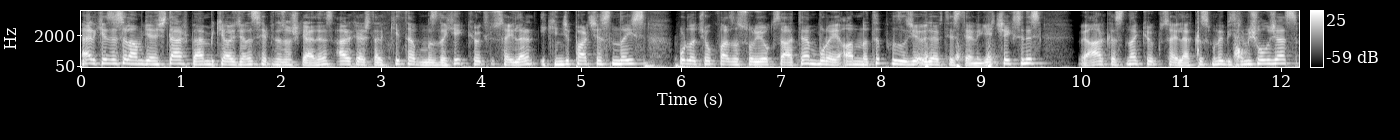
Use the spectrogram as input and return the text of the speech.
Herkese selam gençler. Ben Bikar Hocanız. Hepiniz hoş geldiniz. Arkadaşlar kitabımızdaki köklü sayıların ikinci parçasındayız. Burada çok fazla soru yok zaten. Burayı anlatıp hızlıca ödev testlerine geçeceksiniz. Ve arkasından köklü sayılar kısmını bitirmiş olacağız.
